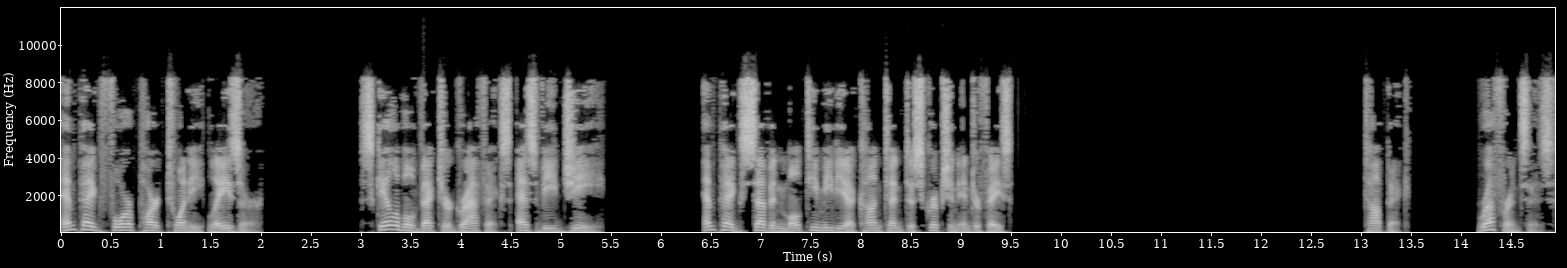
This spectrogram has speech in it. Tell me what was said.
MPEG 4 Part 20 LASeR Scalable Vector Graphics SVG MPEG 7 Multimedia Content Description Interface Topic References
